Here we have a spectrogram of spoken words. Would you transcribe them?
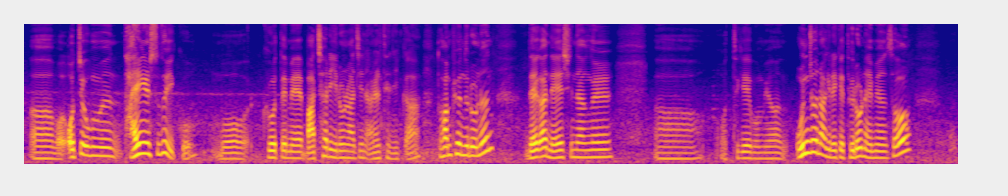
어, 뭐 어찌 보면 다행일 수도 있고 뭐 그것 때문에 마찰이 일어나진 않을 테니까 또 한편으로는 내가 내 신앙을 어, 어떻게 보면 온전하게 이렇게 드러내면서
